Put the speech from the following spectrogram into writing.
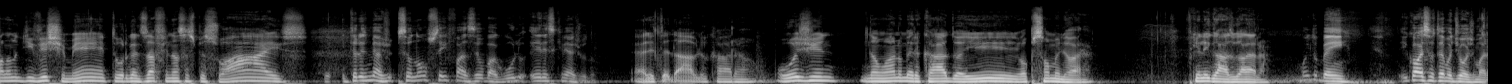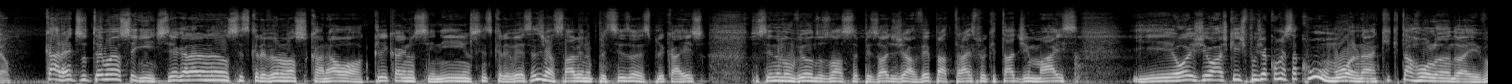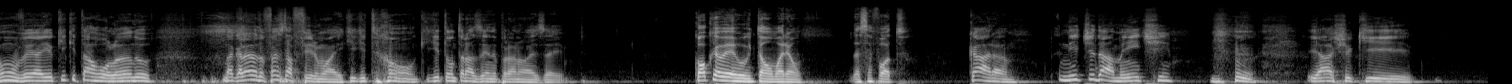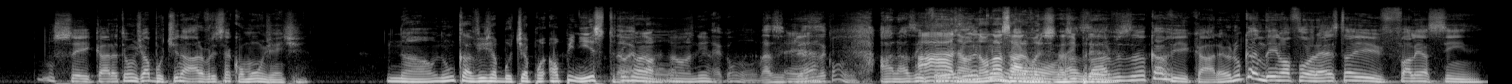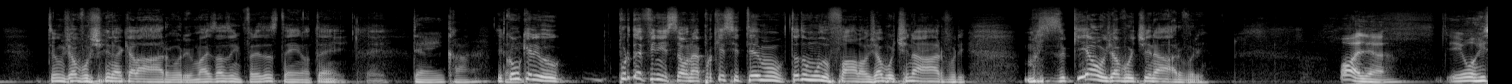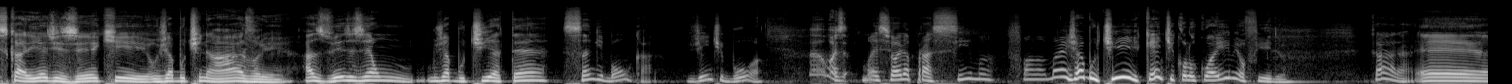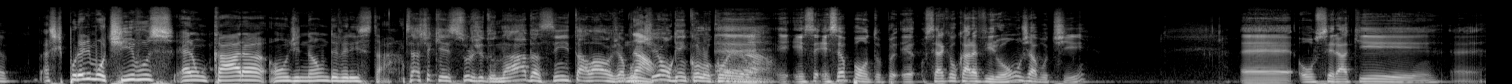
falando de investimento, organizar finanças pessoais. Então eles me ajudam. Se eu não sei fazer o bagulho, eles que me ajudam. LTW, cara. Hoje não há no mercado aí opção melhor. Fiquem ligados, galera. Muito bem. E qual é o seu tema de hoje, Marão? Cara, antes o tema é o seguinte: se a galera não se inscreveu no nosso canal, ó, clica aí no sininho, se inscrever. Vocês já sabem, não precisa explicar isso. Se você ainda não viu um dos nossos episódios, já vê pra trás, porque tá demais. E hoje eu acho que a gente podia começar com humor, né? O que, que tá rolando aí? Vamos ver aí o que, que tá rolando na galera do Festa da Firma aí. O que estão que que que trazendo pra nós aí? Qual que é o erro, então, Marião, dessa foto? Cara, nitidamente. e acho que. Não sei, cara. Tem um jabuti na árvore, isso é comum, gente. Não, nunca vi jabuti alpinista. Não, Tem- é, não, comum. não, é comum. Nas empresas é, comum. Ah, nas Ah, empresas. não, é não nas árvores, nas nas empresas. árvores eu nunca vi, cara. Eu nunca andei numa floresta e falei assim. Tem um jabuti naquela árvore, mas nas empresas tem, não tem? Tem. Tem, cara. E como que ele. Por definição, né? Porque esse termo todo mundo fala, o jabuti na árvore. Mas o que é o jabuti na árvore? Olha, eu arriscaria dizer que o jabuti na árvore, às vezes é um, um jabuti até sangue bom, cara. Gente boa. Não, mas Mas você olha pra cima e fala, mas jabuti, quem te colocou aí, meu filho? Cara, é. Acho que por N motivos era um cara onde não deveria estar. Você acha que ele surge do nada assim e tá lá o jabuti Não. ou alguém colocou ele lá? É, esse, esse é o ponto. É, Será que o cara virou um jabuti? É, ou será que é,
